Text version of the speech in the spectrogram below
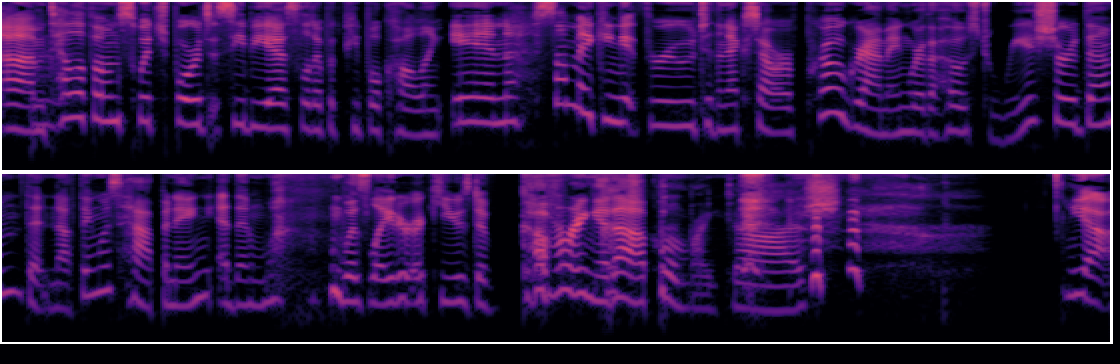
Um, telephone switchboards at CBS lit up with people calling in. Some making it through to the next hour of programming, where the host reassured them that nothing was happening, and then was later accused of covering it up. Oh my gosh. Yeah.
